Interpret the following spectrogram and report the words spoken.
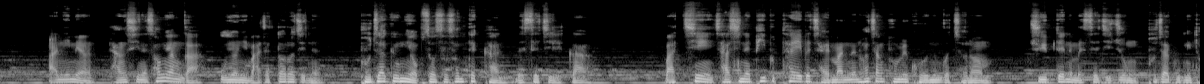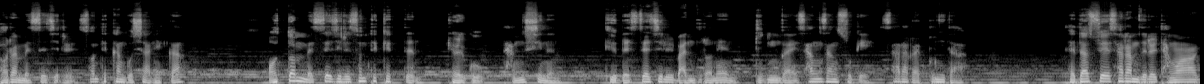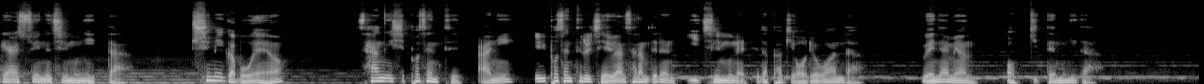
아니면 당신의 성향과 우연히 맞아떨어지는 부작용이 없어서 선택한 메시지일까? 마치 자신의 피부 타입에 잘 맞는 화장품을 고르는 것처럼 주입되는 메시지 중 부작용이 덜한 메시지를 선택한 것이 아닐까? 어떤 메시지를 선택했든 결국 당신은 그 메시지를 만들어낸 누군가의 상상 속에 살아갈 뿐이다. 대다수의 사람들을 당황하게 할 수 있는 질문이 있다. 취미가 뭐예요? 상위 10% 아니 1%를 제외한 사람들은 이 질문에 대답하기 어려워한다. 왜냐면 없기 때문이다.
